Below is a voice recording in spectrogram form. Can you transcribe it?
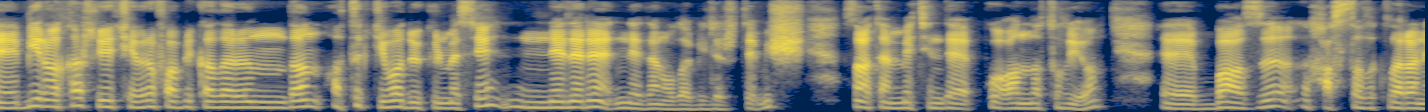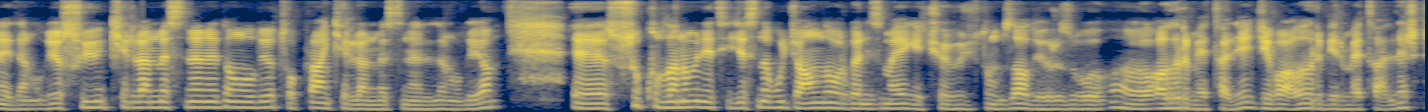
E, bir akarsuya çevre fabrikalarından atık civa dökülmesi nelere neden olabilir demiş. Zaten metinde bu anlatılıyor. Ee, bazı hastalıklara neden oluyor. Suyun kirlenmesine neden oluyor. Toprağın kirlenmesine neden oluyor. Ee, su kullanımı neticesinde bu canlı organizmaya geçiyor. Vücudumuza alıyoruz bu e, ağır metali. Civa ağır bir metaldir.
